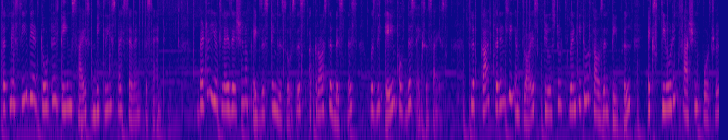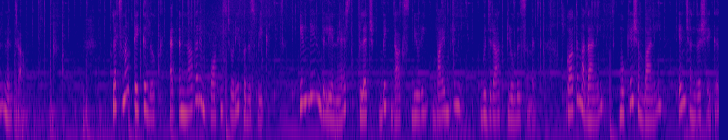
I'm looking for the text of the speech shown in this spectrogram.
that may see their total team size decrease by 7%. Better utilization of existing resources across the business was the aim of this exercise. Flipkart currently employs close to 22,000 people, excluding fashion portal Myntra. Let's now take a look at another important story for this week. Indian billionaires pledge big ducks during vibrant Gujarat Global Summit. Gautam Adani, Mukesh Ambani, N. Chandrasekhar,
